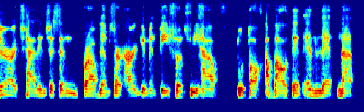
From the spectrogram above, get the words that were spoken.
there are challenges and problems or argumentations, we have to talk about it and let not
